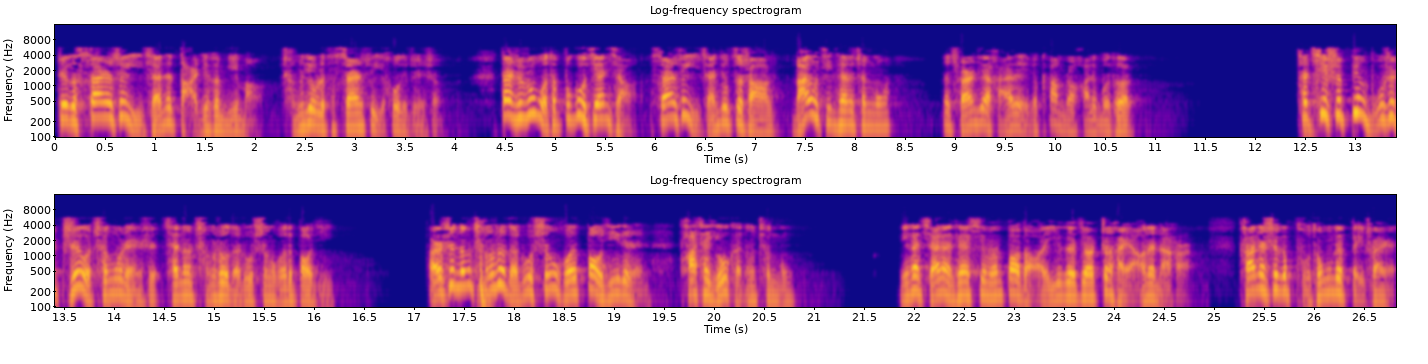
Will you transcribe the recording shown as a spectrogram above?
这个三十岁以前的打击和迷茫，成就了他三十岁以后的人生。但是如果他不够坚强，三十岁以前就自杀了，哪有今天的成功啊？那全世界孩子也就看不着哈利波特了。他其实并不是只有成功人士才能承受得住生活的暴击，而是能承受得住生活暴击的人，他才有可能成功。你看前两天新闻报道，一个叫郑海洋的男孩，他呢是个普通的北川人，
